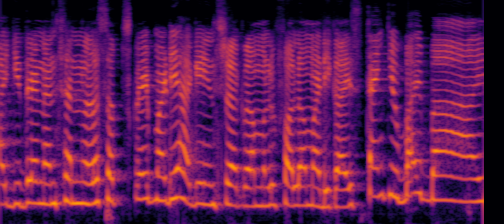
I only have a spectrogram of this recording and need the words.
ಆಗಿದ್ರೆ ನನ್ನ ಚಾನಲ್ ಸಬ್ಸ್ಕ್ರೈಬ್ ಮಾಡಿ ಹಾಗೆ ಇನ್ಸ್ಟಾಗ್ರಾಮಲ್ಲಿ ಫಾಲೋ ಮಾಡಿ guys thank you bye bye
